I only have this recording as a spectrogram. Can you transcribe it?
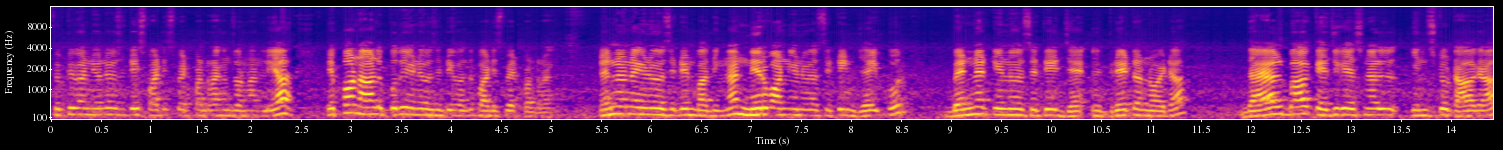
fifty one universities participate பண்ணுறாங்கன்னு சொன்னாங்க இல்லையா? இப்போ நாலு புது யூனிவர்சிட்டி வந்து பார்ட்டிசிபேட் பண்ணுறாங்க என்னென்ன யூனிவர்சிட்டின்னு பார்த்தீங்கன்னா Nirwan university in Jaipur Bennett university ஜெ greater Noida Dayalbagh educational institute Agra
